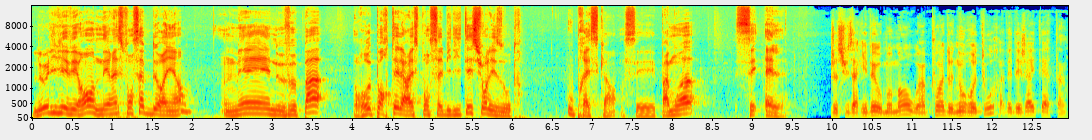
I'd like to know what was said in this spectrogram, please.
Le Olivier Véran n'est responsable de rien, mais ne veut pas reporter la responsabilité sur les autres. Ou presque, hein. c'est pas moi, c'est elle. Je suis arrivé au moment où un point de non-retour avait déjà été atteint.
